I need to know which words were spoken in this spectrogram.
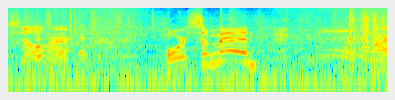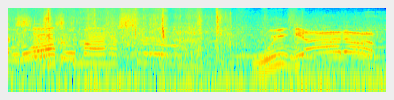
Silver. Horse him in. Mark Sauce, come on, silver. We got him.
